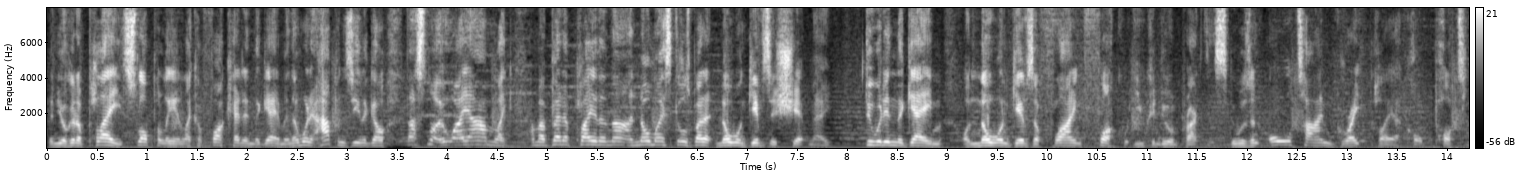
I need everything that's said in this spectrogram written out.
then you're going to play sloppily and like a fuckhead in the game. And then when it happens, you're going to go, "That's not who I am. Like I'm a better player than that. I know my skills better." No one gives a shit, mate. Do it in the game, or no one gives a flying fuck what you can do in practice. There was an all-time great player called Potti.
